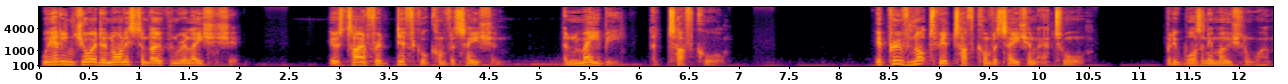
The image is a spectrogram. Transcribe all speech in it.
We had enjoyed an honest and open relationship. It was time for a difficult conversation, and maybe a tough call. It proved not to be a tough conversation at all, but it was an emotional one.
